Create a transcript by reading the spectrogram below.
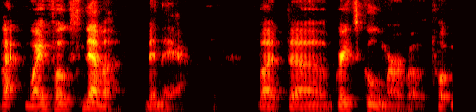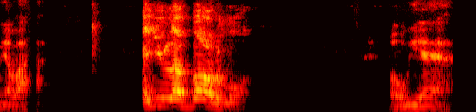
black white folks never been there. But uh, great school, Mervo, taught me a lot. And you love Baltimore. Oh yeah,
